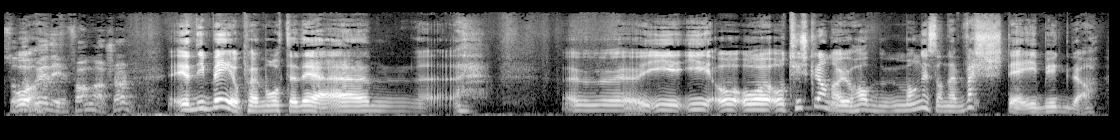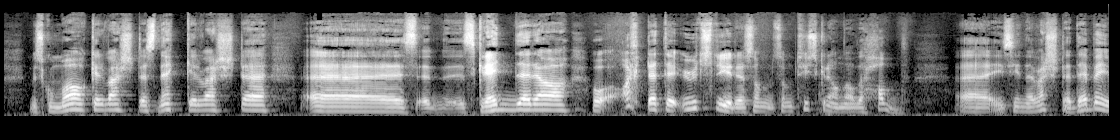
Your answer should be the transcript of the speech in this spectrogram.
Så da ble de fanga sjøl? Ja, de ble jo på en måte det. I, i, og, og, og, tyskerne har jo hatt mange sånne verksted i bygda. Med skomakerverksted, snekkerverksted, eh, skreddere Og alt dette utstyret som, som tyskerne hadde hatt eh, i sine verste, det ble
